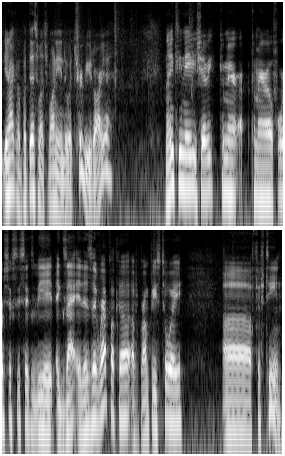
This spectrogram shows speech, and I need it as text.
you're not going to put this much money into a tribute are you? 1980 chevy camaro, camaro 466 v8 exact it is a replica of grumpy's toy uh 15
